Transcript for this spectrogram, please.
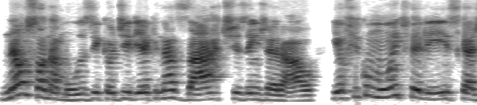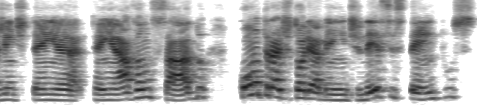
não só na música, eu diria que nas artes em geral. E eu fico muito feliz que a gente tenha, tenha avançado contraditoriamente nesses tempos,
